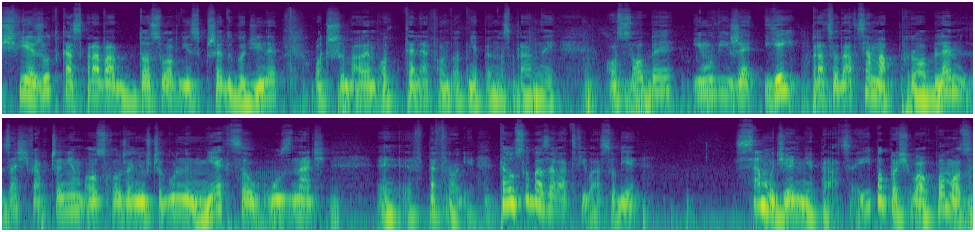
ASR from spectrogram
Świeżutka sprawa dosłownie sprzed godziny. Otrzymałem od telefon od niepełnosprawnej osoby i mówi, że jej pracodawca ma problem z zaświadczeniem o schorzeniu szczególnym. Nie chcą uznać e, w Pefronie. Ta osoba załatwiła sobie samodzielnie pracę i poprosiła o pomoc.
